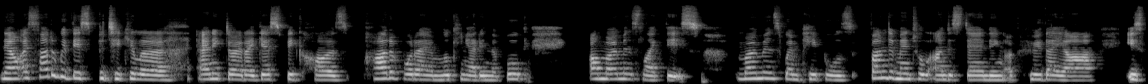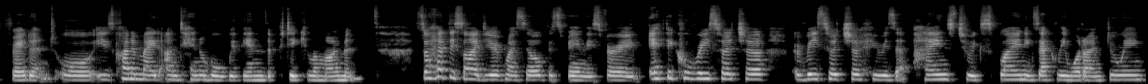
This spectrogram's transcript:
Now, I started with this particular anecdote, I guess, because part of what I am looking at in the book are moments like this moments when people's fundamental understanding of who they are is threatened or is kind of made untenable within the particular moment. So I have this idea of myself as being this very ethical researcher, a researcher who is at pains to explain exactly what I'm doing,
